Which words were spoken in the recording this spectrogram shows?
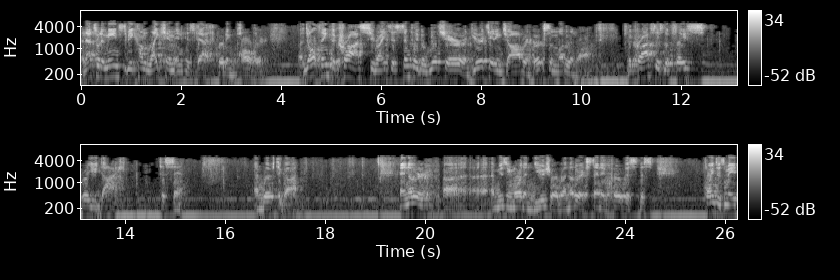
And that's what it means to become like him in his death, quoting Paul there. Don't think the cross, she writes, is simply the wheelchair or an irritating job or an irksome mother-in-law. The cross is the place where you die to sin and live to God. Another, uh, I'm using more than usual, but another extended quote, this, this point is made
